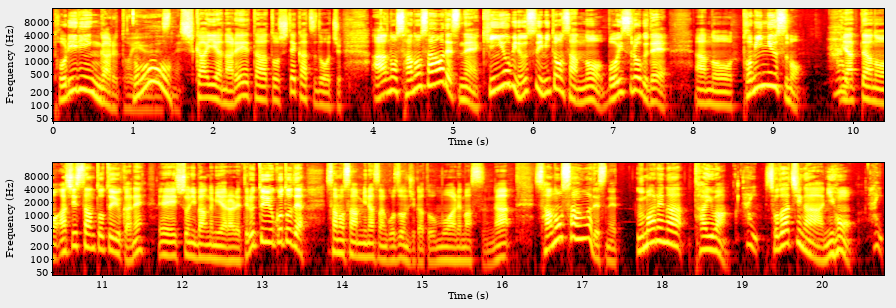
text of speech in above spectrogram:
トリリンガルというですね司会やナレーターとして活動中。あの佐野さんはですね金曜日の臼井ミトンさんのボイスログであの都民ニュースもはいやって、あのアシスタントというかね、えー一緒に番組やられてるということで佐野さん皆さんご存知かと思われますが佐野さんはですね生まれが台湾はい。育ちが日本はい。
